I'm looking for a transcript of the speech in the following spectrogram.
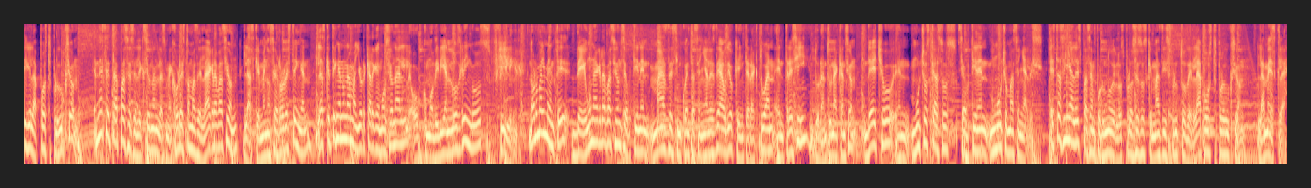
Sigue la postproducción. En esta etapa se seleccionan las mejores tomas de la grabación, las que menos errores tengan, las que tengan una mayor carga emocional o como dirían los gringos, feeling. Normalmente, de una grabación se obtienen más de 50 señales de audio que interactúan entre sí durante una canción. De hecho, en muchos casos se obtienen mucho más señales. Estas señales pasan por uno de los procesos que más disfruto de la postproducción, la mezcla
